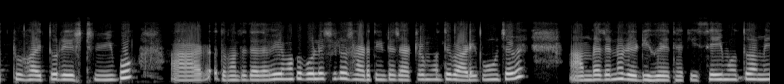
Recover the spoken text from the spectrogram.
একটু হয়তো রেস্ট নিব। আর তোমাদের দাদাভাই আমাকে বলেছিল, সাড়ে তিনটা, চারটার মধ্যে বাড়ি পৌঁছাবে, আমরা যেন রেডি হয়ে থাকি। সেই মতো আমি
